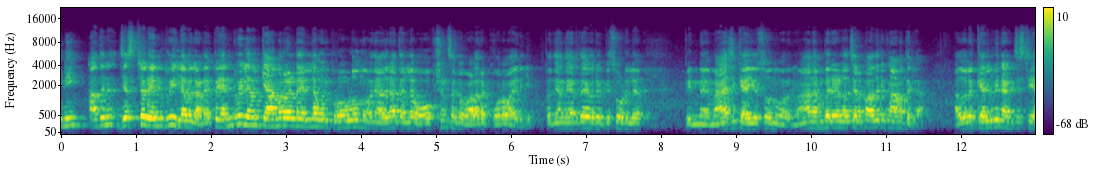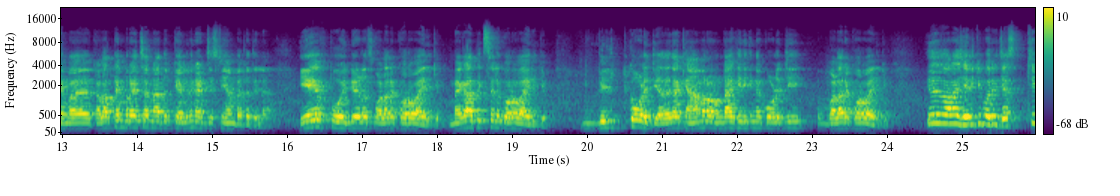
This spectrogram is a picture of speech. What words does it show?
ഇനി അതിന് ജസ്റ്റ് ഒരു എൻട്രി ലെവലാണ് ഇപ്പോൾ എൻട്രി ലെവൽ ക്യാമറകളുടെ എല്ലാം ഒരു പ്രോബ്ലം എന്ന് പറഞ്ഞാൽ അതിനകത്ത് എല്ലാ ഓപ്ഷൻസ് ഒക്കെ വളരെ കുറവായിരിക്കും. ഇപ്പം ഞാൻ നേരത്തെ ഒരു എപ്പിസോഡിൽ പിന്നെ മാജിക് ഐ എസ് ഒ എന്ന് പറഞ്ഞു. ആ നമ്പറുകൾ ചിലപ്പോൾ അതിൽ കാണത്തില്ല. അതുപോലെ കെൽവിൻ അഡ്ജസ്റ്റ് ചെയ്യാൻ കളർ ടെമ്പറേച്ചറിനകത്ത് കെൽവിൻ അഡ്ജസ്റ്റ് ചെയ്യാൻ പറ്റത്തില്ല. എ എഫ് പോയിന്റുകൾ വളരെ കുറവായിരിക്കും. മെഗാ പിക്സൽ കുറവായിരിക്കും. ബിൽഡ് ക്വാളിറ്റി അതായത് ആ ക്യാമറ ഉണ്ടാക്കിയിരിക്കുന്ന ക്വാളിറ്റി വളരെ കുറവായിരിക്കും. ഇതെന്ന് പറഞ്ഞാൽ ശരിക്കും ഒരു just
